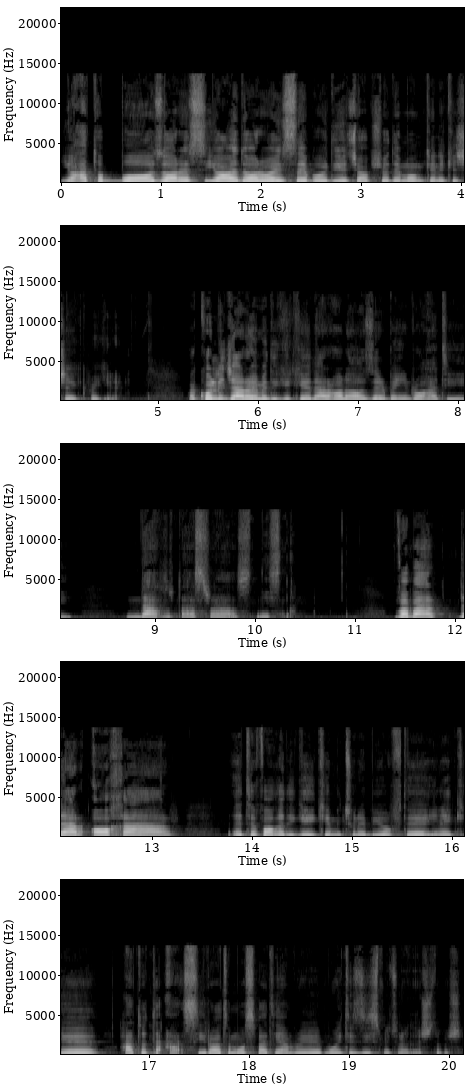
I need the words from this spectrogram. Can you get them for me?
یا حتی بازار سیاه داروهای سبودی چاپ شده ممکنه که شکل بگیره. و کلی جرایم دیگه که در حال حاضر به این راحتی دسترس نیستن. و بعد در آخر اتفاق دیگه ای که می‌تونه بیفته اینه که حتی تاثیرات مثبتی هم روی محیط زیست می‌تونه داشته باشه.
